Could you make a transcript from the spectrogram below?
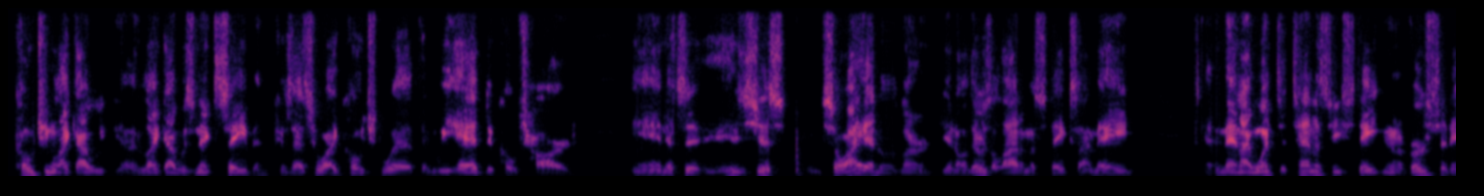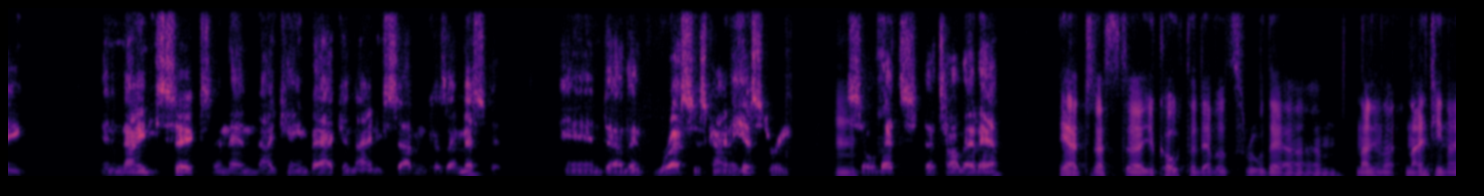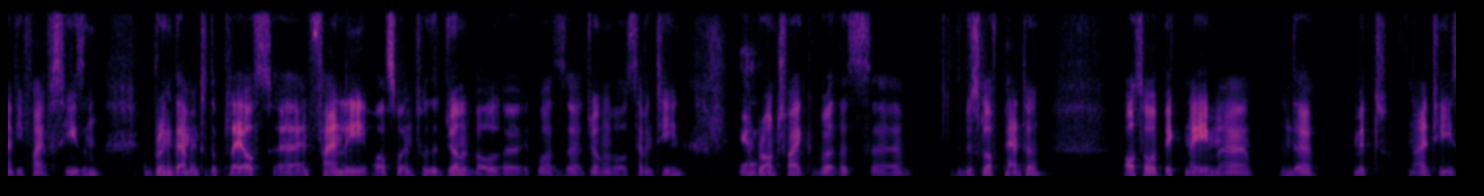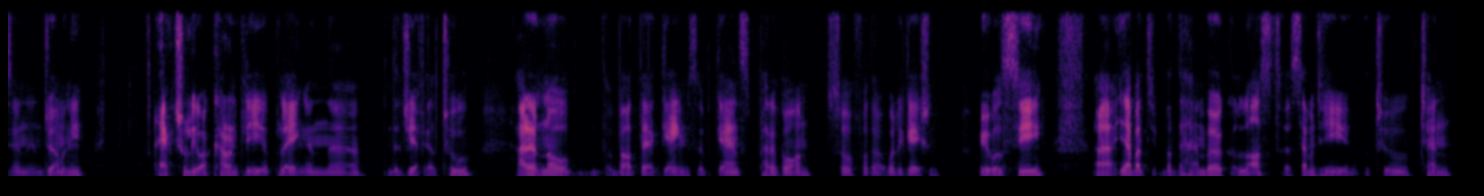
coaching like I, like I was Nick Saban because that's who I coached with, and we had to coach hard. And it's a it's just so I had to learn. You know, there was a lot of mistakes I made, and then I went to Tennessee State University in '96, and then I came back in '97 because I missed it. And uh, the rest is kind of history. Mhm. So that's that's how that happened. Yeah, just uh, you coach the Devils through their um, 19 1995 season, bring them into the playoffs, uh, and finally also into the German Bowl. Uh, it was uh, German Bowl 17 in Braunschweig versus uh, the Düsseldorf Panther. Also a big name uh, in the mid 90s in, in Germany. Actually, or currently playing in, uh, in the GFL 2. I don't know about their games against Paderborn, so for the relegation we will see. Uh, yeah, but but the Hamburg lost uh, 70 to 10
